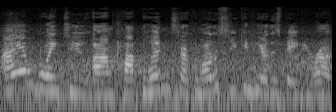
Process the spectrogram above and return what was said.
I am going to um, pop the hood and start the motor so you can hear this baby run.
